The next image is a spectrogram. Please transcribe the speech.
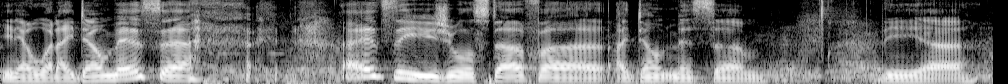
you know what I don't miss. Uh, it's the usual stuff. Uh, I don't miss um, the uh,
